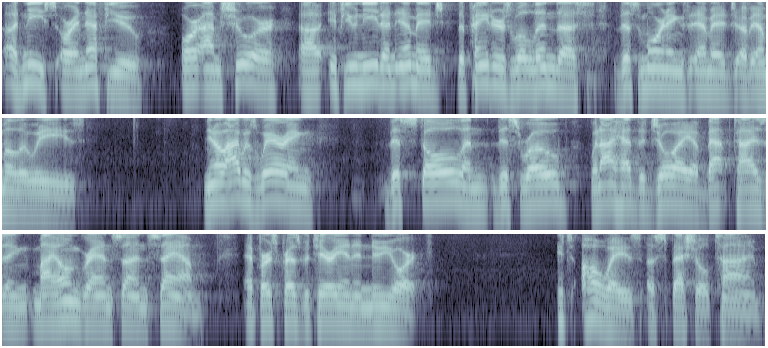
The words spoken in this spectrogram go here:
a niece or a nephew, or I'm sure uh, if you need an image, the painters will lend us this morning's image of Emma Louise. You know, I was wearing this stole and this robe when I had the joy of baptizing my own grandson, Sam, at First Presbyterian in New York. It's always a special time.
